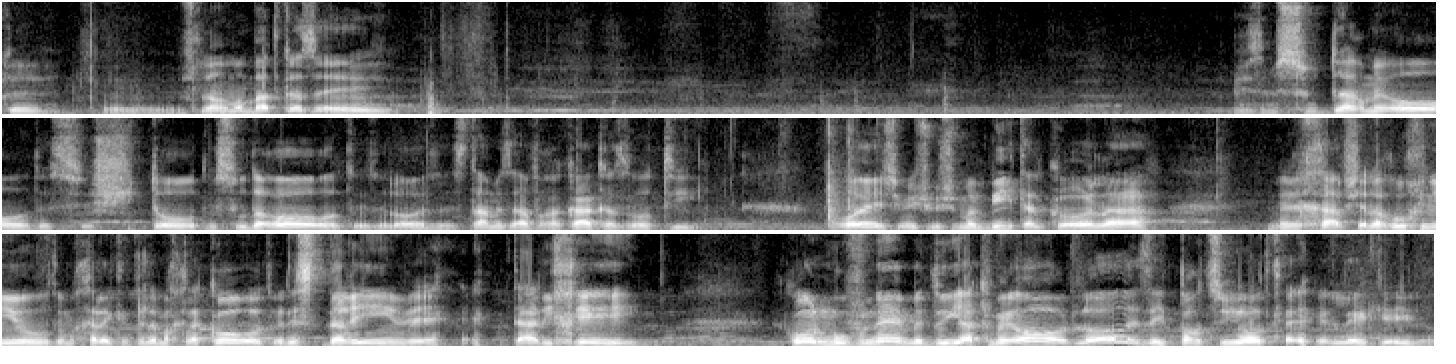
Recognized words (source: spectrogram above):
כן, יש לו מבט כזה. וזה מסודר מאוד, איזה שיטות מסודרות, זה לא איזה, סתם איזה הברקה כזאת. אתה רואה שמישהו שמביט על כל ה... מרחב של הרוחניות, הוא מחלק את זה למחלקות ולסדרים ותהליכים, הכל מובנה, מדויק מאוד, לא איזה התפרצויות כאלה, כאילו.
